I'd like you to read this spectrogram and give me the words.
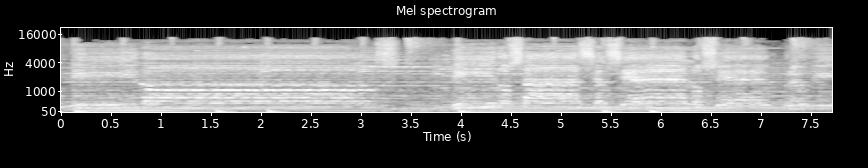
unidos, unidos hacia el cielo, siempre unidos.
